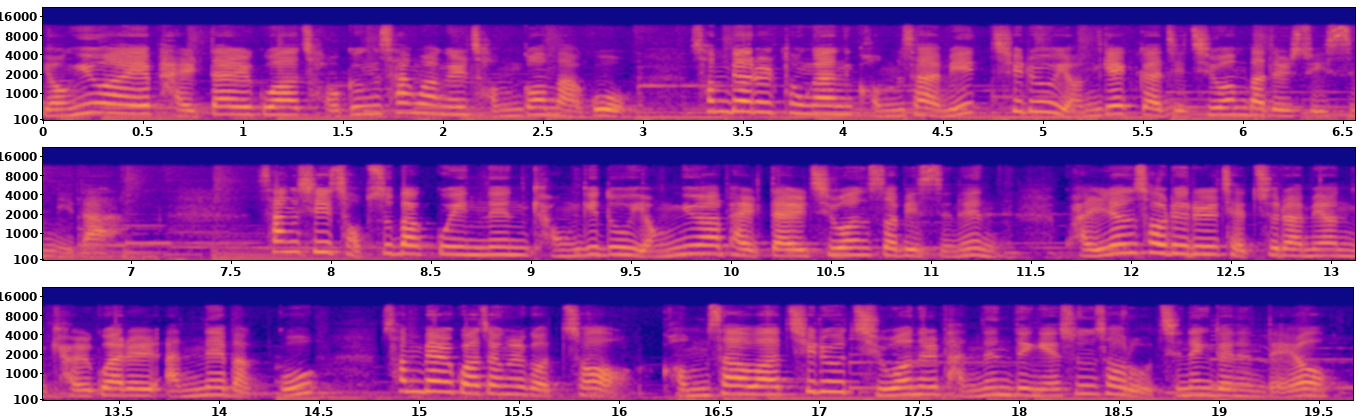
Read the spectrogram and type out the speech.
영유아의 발달과 적응 상황을 점검하고 선별을 통한 검사 및 치료 연계까지 지원받을 수 있습니다. 상시 접수받고 있는 경기도 영유아 발달 지원 서비스는 관련 서류를 제출하면 결과를 안내받고 선별 과정을 거쳐 검사와 치료 지원을 받는 등의 순서로 진행되는데요.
